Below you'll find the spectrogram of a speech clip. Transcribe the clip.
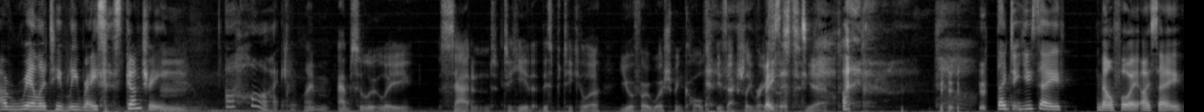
a relatively racist country mm. are high. I'm absolutely saddened to hear that this particular UFO worshipping cult is actually racist. Racist. Yeah. They do, you say Malfoy, I say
